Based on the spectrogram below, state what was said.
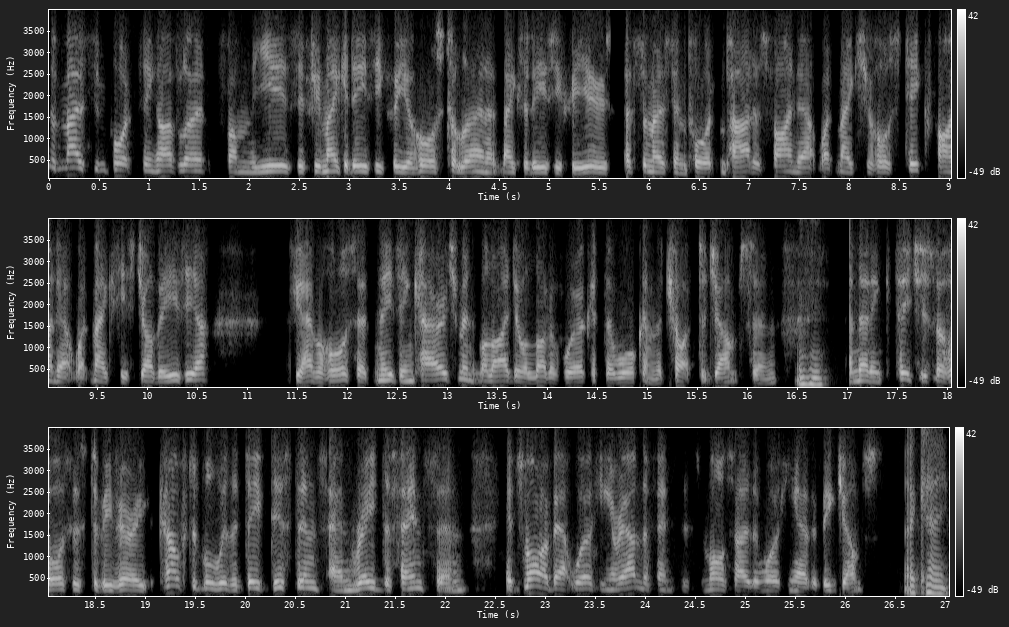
the most important thing I've learned from the years, if you make it easy for your horse to learn, it makes it easy for you. That's the most important part is find out what makes your horse tick, find out what makes his job easier. If you have a horse that needs encouragement, well, I do a lot of work at the walk and the trot to jumps and mm-hmm. And that teaches the horses to be very comfortable with a deep distance and read the fence and it's more about working around the fences more so than working over big jumps. Okay.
